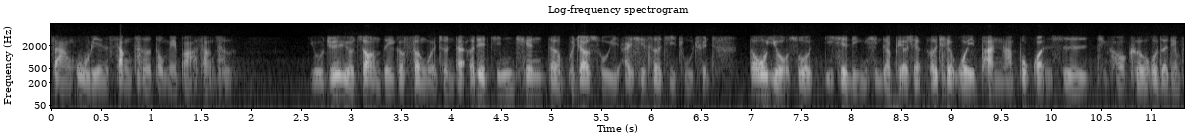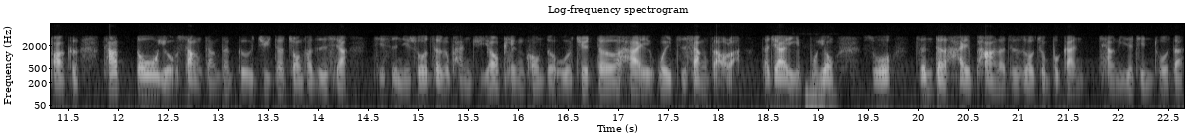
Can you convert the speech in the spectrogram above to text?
散户连上车都没办法上车。我觉得有这样的一个氛围存在，而且今天的比较属于 IC 设计族群都有说一些零星的表现，而且尾盘啊，不管是金豪科或者联发科，它都有上涨的格局的状态之下，其实你说这个盘局要偏空的，我觉得还为之尚早了，大家也不用说真的害怕了，就是说就不敢强力的进多单。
